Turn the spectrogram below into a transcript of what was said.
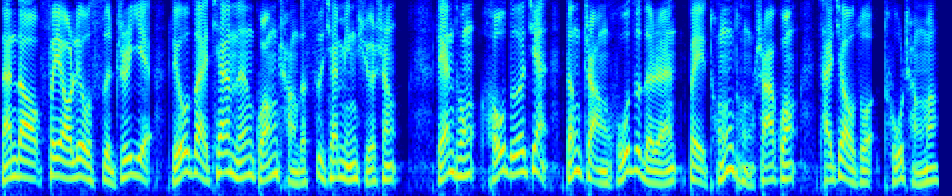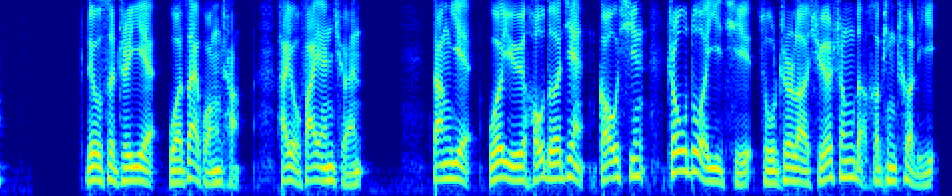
难道非要六四之夜留在天安门广场的四千名学生，连同侯德健等长胡子的人被统统杀光，才叫做屠城吗？六四之夜，我在广场，还有发言权。当夜，我与侯德健、高鑫、周舵一起组织了学生的和平撤离。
